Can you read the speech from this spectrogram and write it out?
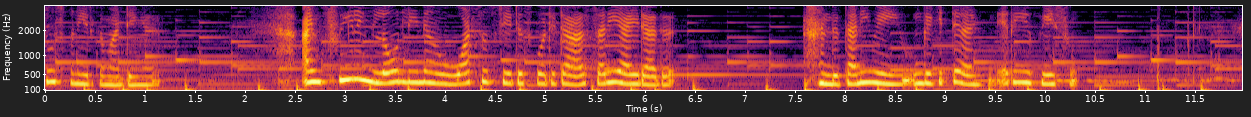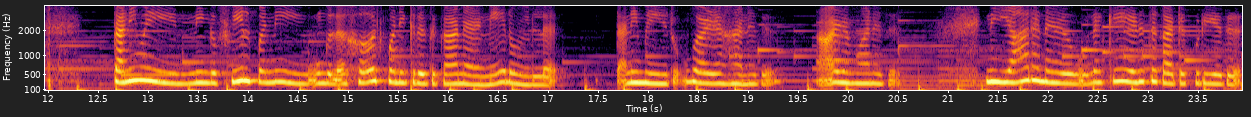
சூஸ் பண்ணியிருக்க மாட்டீங்க. ஐம் ஃபீலிங் லோன்லின்னு வாட்ஸ்அப் ஸ்டேட்டஸ் போட்டுட்டா சரி ஆயிடாது அந்த தனிமை உங்ககிட்ட நிறைய பேசும். தனிமை நீங்கள் ஃபீல் பண்ணி உங்களை ஹர்ட் பண்ணிக்கிறதுக்கான நேரம் இல்லை. தனிமை ரொம்ப அழகானது ஆழமானது. நீ யாருன்னு உனக்கே எடுத்து காட்டக்கூடியது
